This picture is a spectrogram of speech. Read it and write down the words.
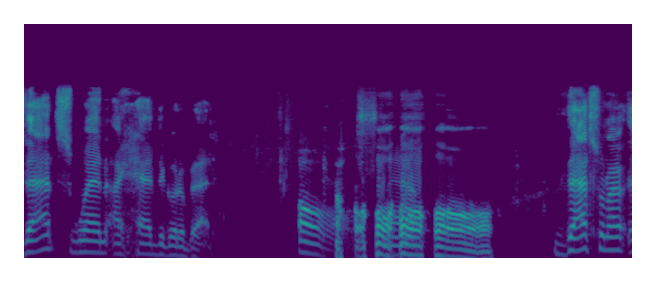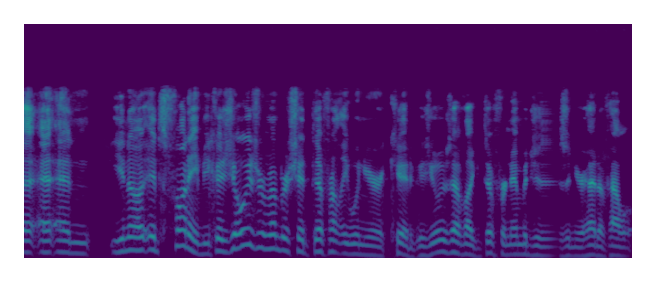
That's when I had to go to bed. Oh. Oh, That's when I and, and you know it's funny because you always remember shit differently when you're a kid because you always have like different images in your head of how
